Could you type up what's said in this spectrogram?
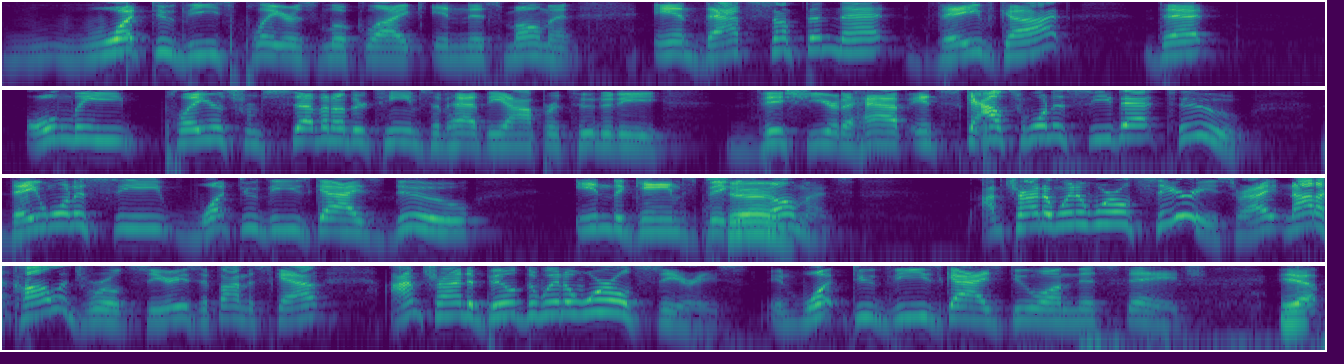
what do these players look like in this moment, and that's something that they've got that only players from seven other teams have had the opportunity this year to have, and scouts want to see that too. They want to see what do these guys do in the game's biggest sure. moments. I'm trying to win a World Series, right? Not a college World Series if I'm a scout. I'm trying to build to win a World Series. And what do these guys do on this stage? Yep.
